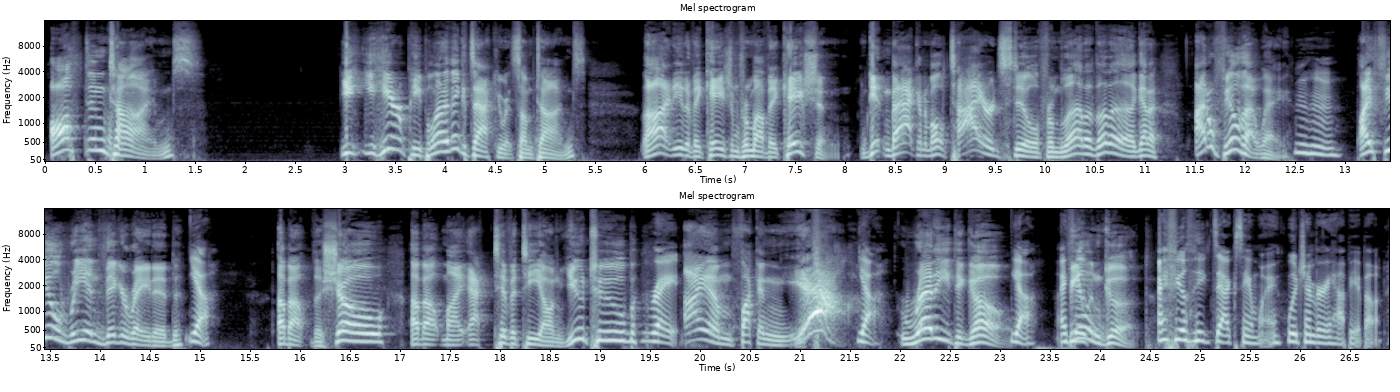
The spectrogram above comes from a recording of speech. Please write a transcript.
oftentimes you, you hear people, and I think it's accurate sometimes. "Ah, I need a vacation from my vacation. I'm getting back and I'm all tired still from da da. da. I gotta. I don't feel that way. Mm-hmm. I feel reinvigorated Yeah. about the show, about my activity on YouTube. Right. I am fucking yeah, Yeah. ready to go. Yeah. I feel feeling good. I feel the exact same way, which I'm very happy about.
